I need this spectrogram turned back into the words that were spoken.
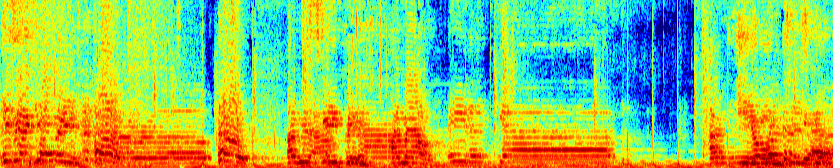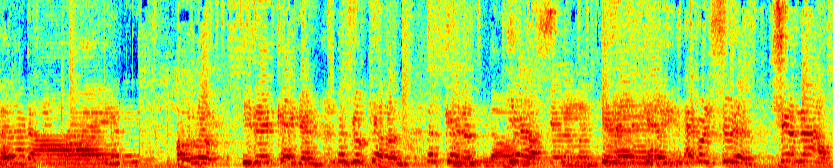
He's gonna kill me. Help! Help! I'm escaping. I'm out. Eat a gap. I'm eating to gonna die. Oh look, he's AFK again. Let's go kill him. Let's get him. No, yes, he's he's AFK. Everyone shoot him. Shoot him now.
